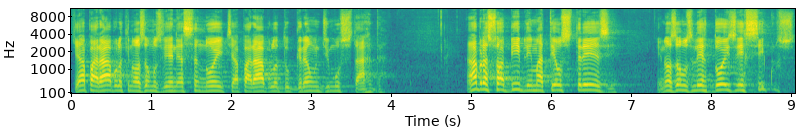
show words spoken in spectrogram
Que é a parábola que nós vamos ver nessa noite, a parábola do grão de mostarda. Abra sua Bíblia em Mateus 13, e nós vamos ler dois versículos,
